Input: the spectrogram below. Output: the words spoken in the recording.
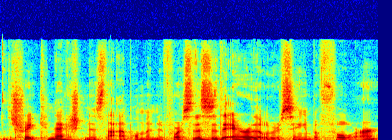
The trait connection is not implemented for. So this is the error that we were seeing before.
